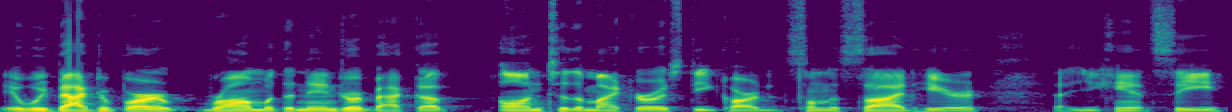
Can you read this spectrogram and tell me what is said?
we backed up our ROM with a Nandroid backup onto the micro SD card that's on the side here that you can't see.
